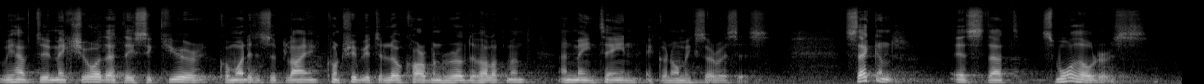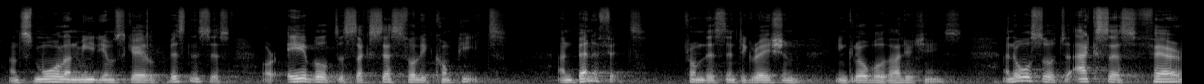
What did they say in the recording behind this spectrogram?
we have to make sure that they secure commodity supply, contribute to low carbon rural development, and maintain economic services. Second, is that smallholders and small and medium scale businesses are able to successfully compete and benefit from this integration in global value chains, and also to access fair,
